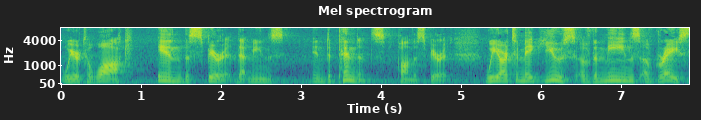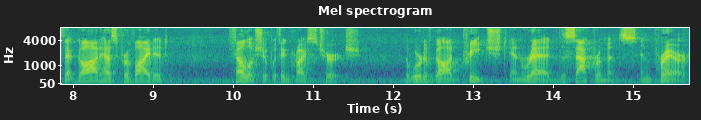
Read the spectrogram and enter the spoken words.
We are to walk in the Spirit. That means in dependence upon the Spirit. We are to make use of the means of grace that God has provided fellowship within Christ's church, the Word of God preached and read, the sacraments and prayer,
